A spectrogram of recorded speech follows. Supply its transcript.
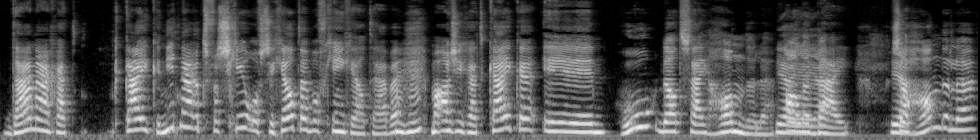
daarna gaat kijken, niet naar het verschil of ze geld hebben of geen geld hebben, Mhm. maar als je gaat kijken in hoe dat zij handelen, Ja, ja. Ze handelen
